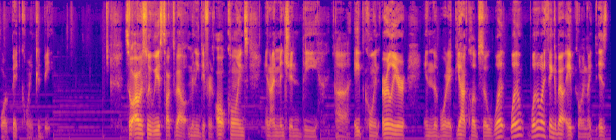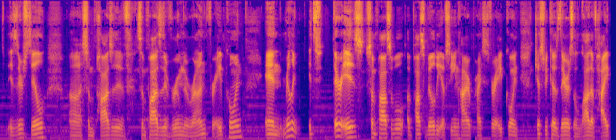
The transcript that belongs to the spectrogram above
or Bitcoin could be. So obviously we just talked about many different altcoins and I mentioned the uh, ApeCoin earlier in the Bored Ape Yacht Club. So what what what do I think about ApeCoin? Like is is there still uh, some positive some positive room to run for ApeCoin? And really, it's there is some possible a possibility of seeing higher prices for ApeCoin just because there's a lot of hype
